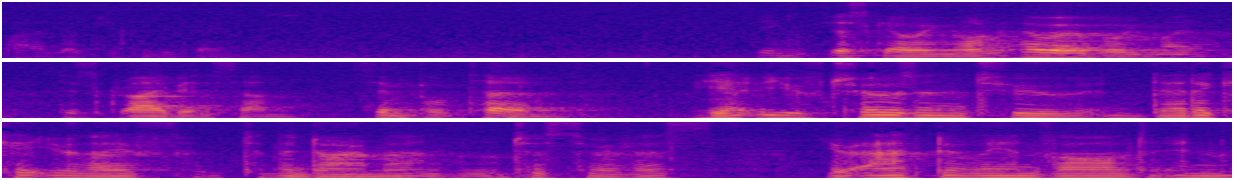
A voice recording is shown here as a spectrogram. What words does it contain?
biological events, things just going on, however we might describe it in some simple terms. Yet you've chosen to dedicate your life to the Dharma, Mhm. to service. You're actively involved in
